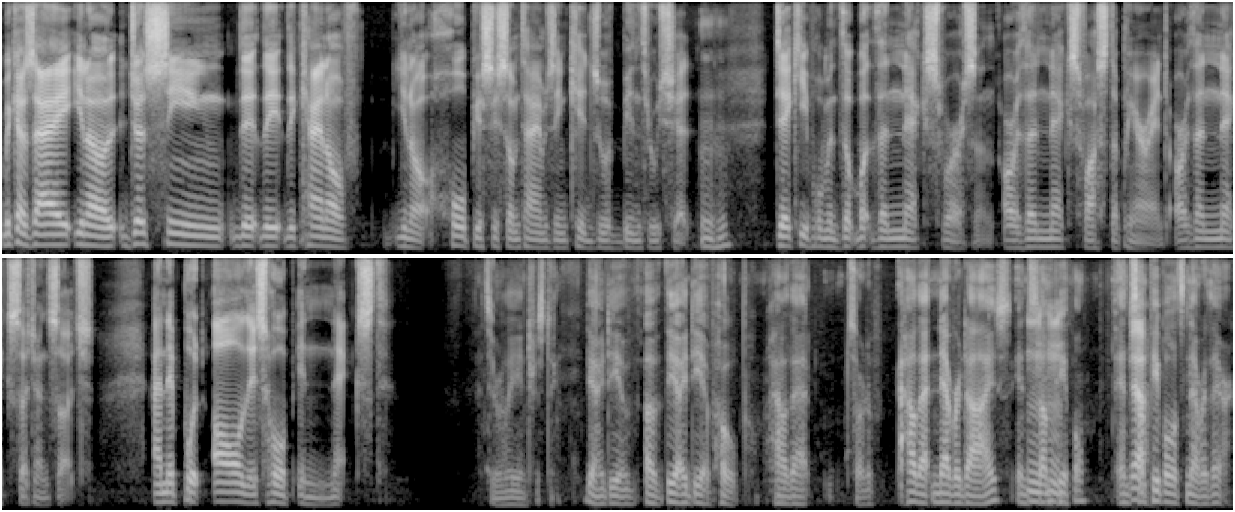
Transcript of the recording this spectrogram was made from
Because I, you know, just seeing the the, the kind of, you know, hope you see sometimes in kids who have been through shit. Mm-hmm. They keep hoping, the, but the next person, or the next foster parent, or the next such and such. And they put all this hope in next. It's really interesting. The idea of, of the idea of hope, how that sort of how that never dies in some mm-hmm. people, and Yeah. some people it's never there.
